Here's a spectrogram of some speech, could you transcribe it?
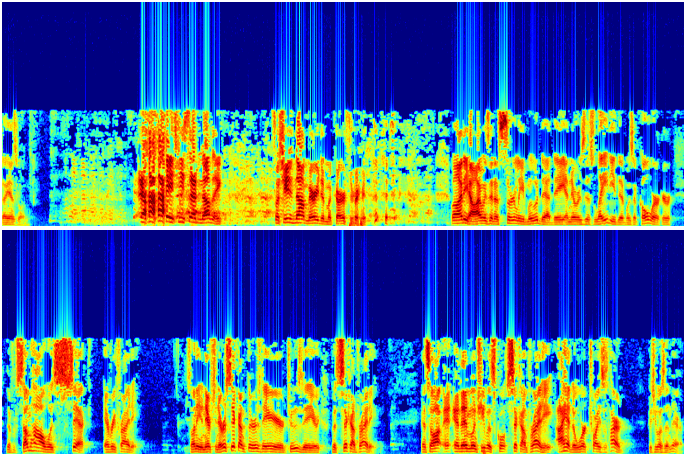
Diane's one. she said nothing. So she's not married to MacArthur. well, anyhow, I was in a surly mood that day and there was this lady that was a coworker that somehow was sick every Friday. Sonny and she never sick on Thursday or Tuesday, or, but sick on Friday. And so, and then when she was quote sick on Friday, I had to work twice as hard because she wasn't there.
